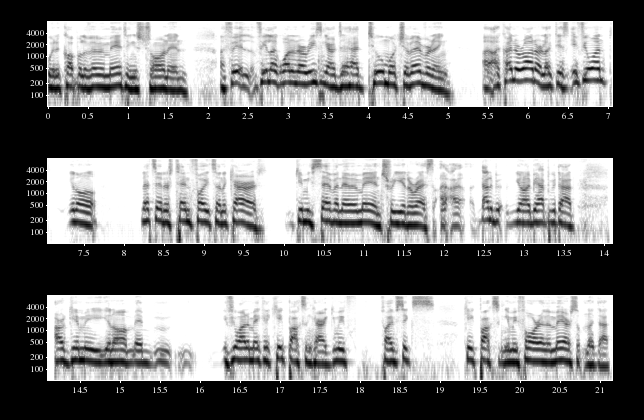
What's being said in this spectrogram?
with a couple of MMA things thrown in. I feel feel like one of the recent cards had too much of everything. I, I kind of rather like this. If you want, you know, let's say there's ten fights on a card. Give me seven MMA and three of the rest. I, I that'd be, you know, I'd be happy with that. Or give me, you know, maybe, if you want to make a kickboxing card, give me five, six kickboxing, give me four MMA or something like that.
